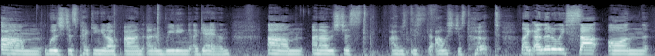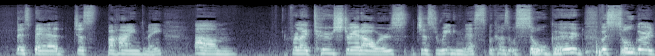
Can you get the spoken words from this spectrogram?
um was just picking it up and and reading again. Um and I was just I was just I was just hooked. Like I literally sat on this bed just behind me. Um for like two straight hours just reading this because it was so good. It was so good.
